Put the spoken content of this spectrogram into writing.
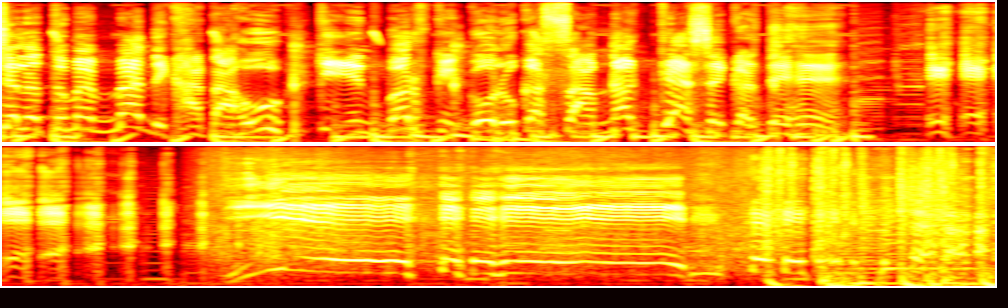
चलो तुम्हें मैं दिखाता हूँ कि इन बर्फ़ के गोलों का सामना कैसे करते हैं।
